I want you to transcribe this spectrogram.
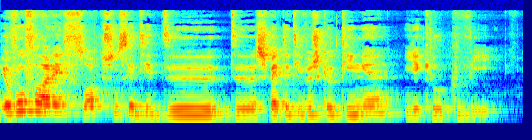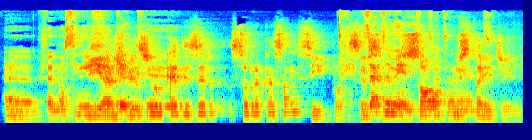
eu vou falar em flops no sentido de, de expectativas que eu tinha e aquilo que vi. Uh, portanto, não significa e às vezes que... não quer dizer sobre a canção em si, pode ser exatamente, só exatamente. o staging. Uh,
